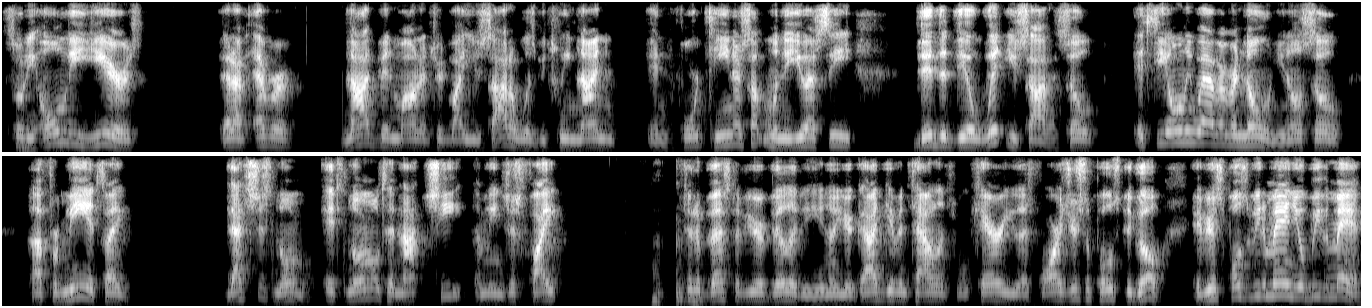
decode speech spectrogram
So the only years that I've ever not been monitored by USADA was between 9 and 14 or something when the UFC did the deal with USADA. So it's the only way I've ever known, you know? So uh, for me, it's like, that's just normal. It's normal to not cheat. I mean, just fight to the best of your ability. You know, your God given talents will carry you as far as you're supposed to go. If you're supposed to be the man, you'll be the man.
